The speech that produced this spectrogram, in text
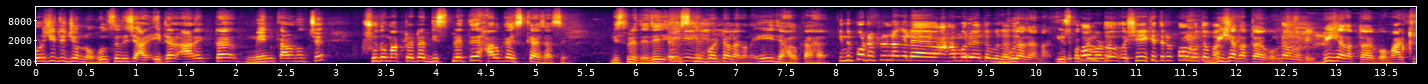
পরিচিতির জন্য হোলসেল দিচ্ছে। আর এটার আরেকটা মেন কারণ হচ্ছে শুধুমাত্র এটা ডিসপ্লেতে হালকা স্ক্র্যাচ আছে। ডিসপ্লেতে যে এই স্ক্রিন পয়েন্টটা লাগানো এই যে হালকা হ্যাঁ। কিন্তু প্রোডাক্টর লাগালে আহামরি এত বোঝা বোঝা যায় না। ইউজ করতে পারবেন সেই ক্ষেত্রে কম হতো বিশ হাজার টাকা কম। মোটামুটি। বিশ হাজার টাকা কম। আর কি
